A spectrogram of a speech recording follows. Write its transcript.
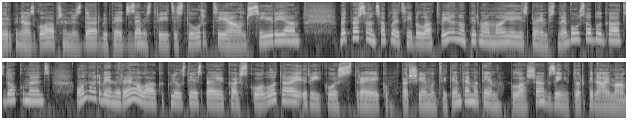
Turpinās glābšanas darbi pēc zemestrīces Turcijā un Sīrijā, bet personas apliecība Latvijā no 1. māja iespējams nebūs obligāts dokuments, un arvien reālāka kļūst iespēja, ka skolotāji rīkos streiku. Par šiem un citiem tematiem plašāk ziņu turpinājumā.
